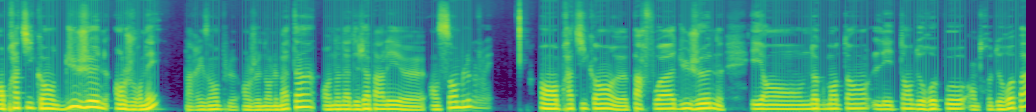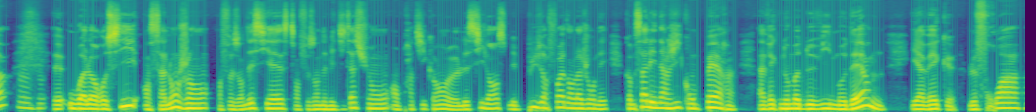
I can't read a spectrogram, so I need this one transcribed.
en pratiquant du jeûne en journée, par exemple en jeûnant le matin, on en a déjà parlé euh, ensemble, en pratiquant euh, parfois du jeûne et en augmentant les temps de repos entre deux repas, Mhm. euh, ou alors aussi en s'allongeant, en faisant des siestes, en faisant des méditations, en pratiquant euh, le silence, mais plusieurs fois dans la journée. Comme ça, l'énergie qu'on perd avec nos modes de vie modernes et avec le froid,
